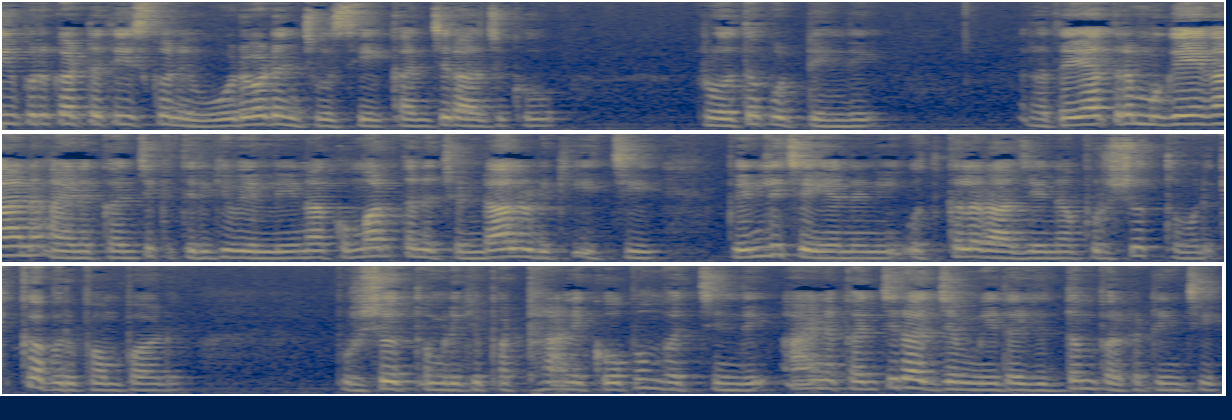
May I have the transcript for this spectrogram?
చీపురు కట్ట తీసుకొని ఊడవడం చూసి కంచిరాజుకు రోత పుట్టింది. రథయాత్ర ముగియగానే ఆయన కంచికి తిరిగి వెళ్ళి నా కుమార్తెను చండాలుడికి ఇచ్చి పెళ్ళి చేయనని ఉత్కల రాజైన పురుషోత్తముడికి కబురు పంపాడు. పురుషోత్తముడికి పట్టణాని కోపం వచ్చింది. ఆయన కంచి రాజ్యం మీద యుద్ధం ప్రకటించి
